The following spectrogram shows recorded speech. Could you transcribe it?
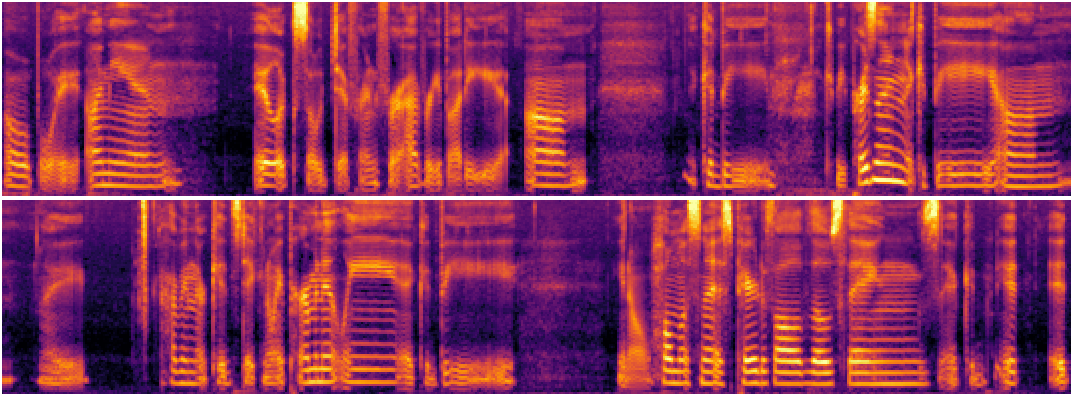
Oh boy. I mean, it looks so different for everybody. Um it could be it could be prison, it could be um like having their kids taken away permanently, it could be you know, homelessness paired with all of those things. It could it it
